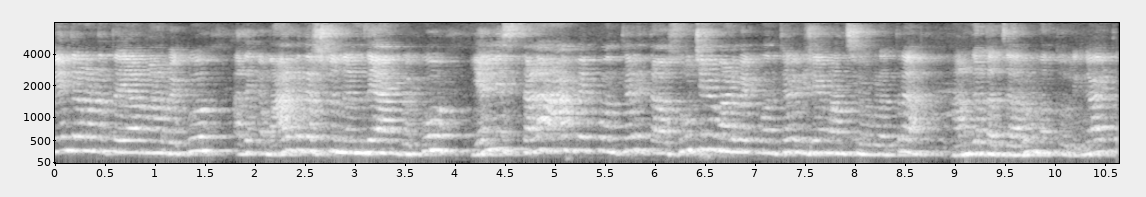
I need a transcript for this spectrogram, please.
ಕೇಂದ್ರವನ್ನ ತಯಾರು ಮಾಡಬೇಕು. ಅದಕ್ಕೆ ಮಾರ್ಗದರ್ಶನ ನಿಮ್ಮದೇ ಆಗ್ಬೇಕು. ಎಲ್ಲಿ ಸ್ಥಳ ಆಗ್ಬೇಕು ಅಂತ ಹೇಳಿ ತಾವು ಸೂಚನೆ ಮಾಡಬೇಕು ಅಂತ ಹೇಳಿ ವಿಜಯ ಮಾನಸಿಂಹಗಳ ಹತ್ರ ಹಂಗದ ಅಜ್ಜಾರು ಮತ್ತು ಲಿಂಗಾಯತ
